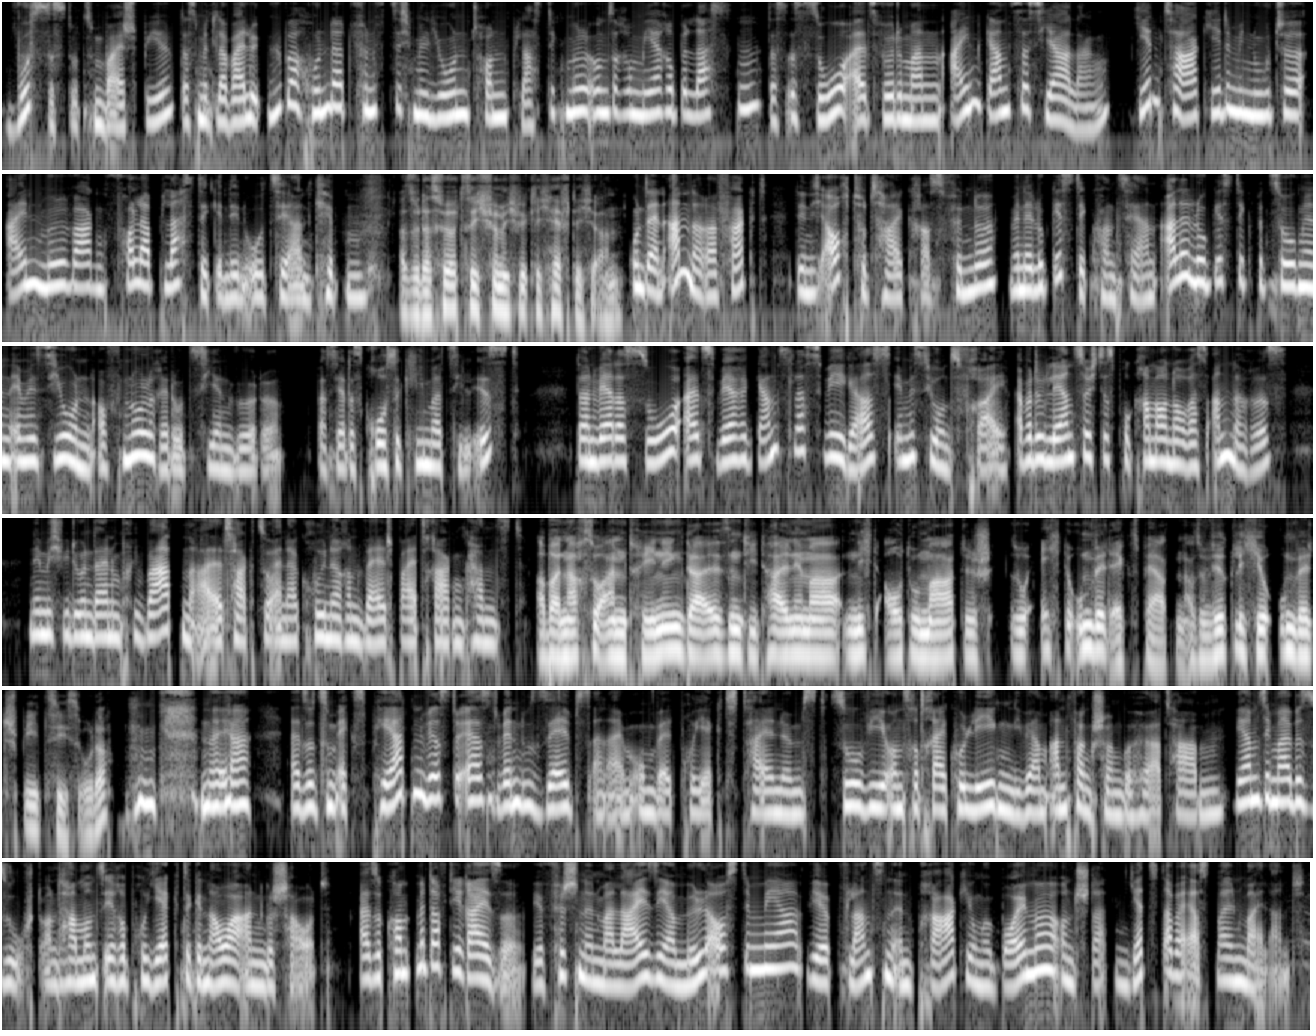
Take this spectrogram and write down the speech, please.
Wusstest du zum Beispiel, dass mittlerweile über 150 Millionen Tonnen Plastikmüll unsere Meere belasten? Das ist so, als würde man ein ganzes Jahr lang jeden Tag, jede Minute einen Müllwagen voller Plastik in den Ozean kippen. Also das hört sich für mich wirklich heftig an. Und ein anderer Fakt, den ich auch total krass finde, wenn der Logistikkonzern alle logistikbezogenen Emissionen auf Null reduzieren würde, was ja das große Klimaziel ist, dann wäre das so, als wäre ganz Las Vegas emissionsfrei. Aber du lernst durch das Programm auch noch was anderes, nämlich wie du in deinem privaten Alltag zu einer grüneren Welt beitragen kannst. Aber nach so einem Training, da sind die Teilnehmer nicht automatisch so echte Umweltexperten, also wirkliche Umweltspezies, oder? naja, also zum Experten wirst du erst, wenn du selbst an einem Umweltprojekt teilnimmst, so wie unsere drei Kollegen, die wir am Anfang schon gehört haben. Wir haben sie mal besucht und haben uns ihre Projekte genauer angeschaut. Also kommt mit auf die Reise. Wir fischen in Malaysia Müll aus dem Meer, wir pflanzen in Prag junge Bäume und starten jetzt aber erstmal in Mailand.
